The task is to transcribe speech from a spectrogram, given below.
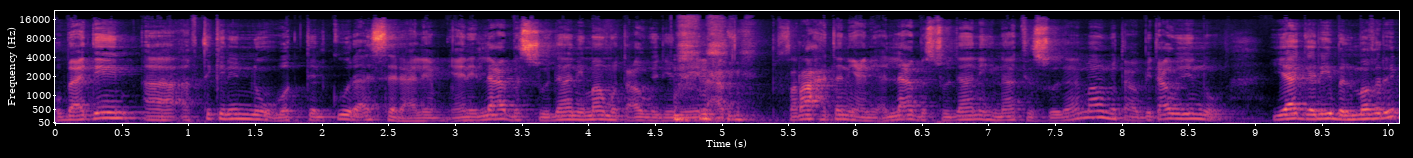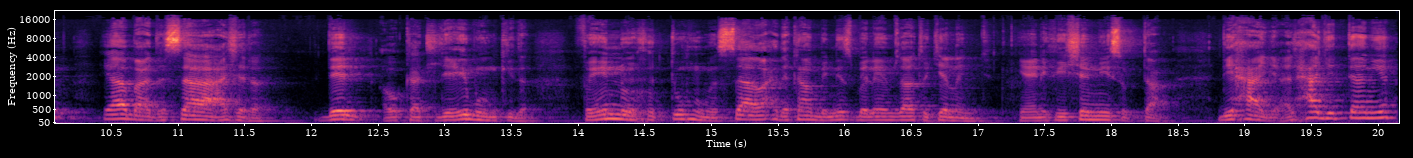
وبعدين آه، أفتكر إنه وقت الكورة أثر عليهم. يعني اللاعب السوداني ما متعود إنه يلعب. صراحة يعني اللاعب السوداني هناك في السودان ما متعود. بيتعود إنه يا قريب المغرب يا بعد الساعة 10 ديل أو كانت لعبهم كده. فإنه يخطوهم الساعة واحدة كان بالنسبة لهم ذاته challenge يعني في شميس وبتاع. دي حاجة. الحاجة الثانية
